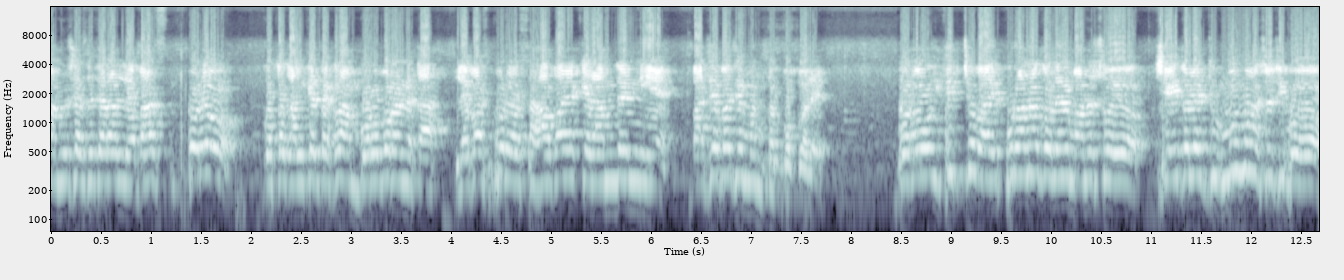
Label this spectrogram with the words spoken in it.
মানুষ আছে যারা লেবাস পরেও গতকালকে দেখলাম বড় বড় নেতা লেবাস পরেও সাহাবায় কেরামদের নিয়ে বাজে বাজে মন্তব্য করে। বড় ঐতিহ্যবাহী পুরানা দলের মানুষ হয়েও সেই দলের যুগ্ম মহাসচিব হয়েও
